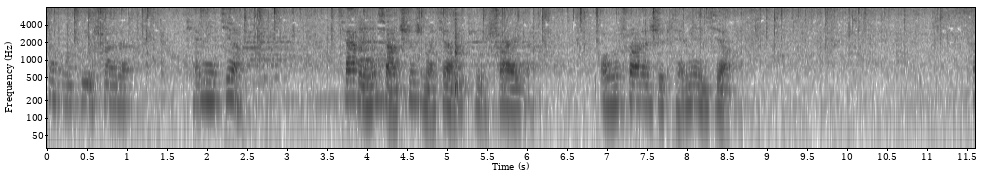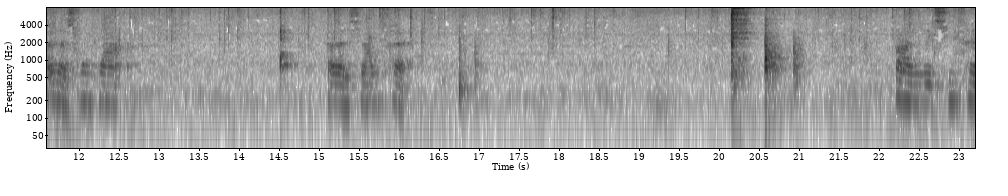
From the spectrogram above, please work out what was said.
上面可以刷点甜面酱，家里人想吃什么酱都可以刷一点。我们刷的是甜面酱，加点葱花，加点香菜，放一个青菜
